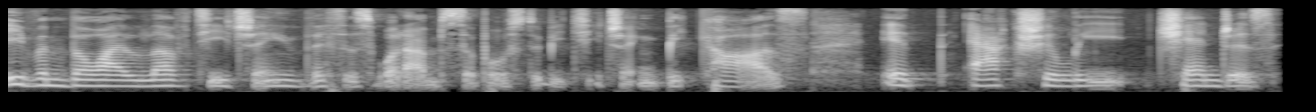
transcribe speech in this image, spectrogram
even though I love teaching, this is what I'm supposed to be teaching because it actually changes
